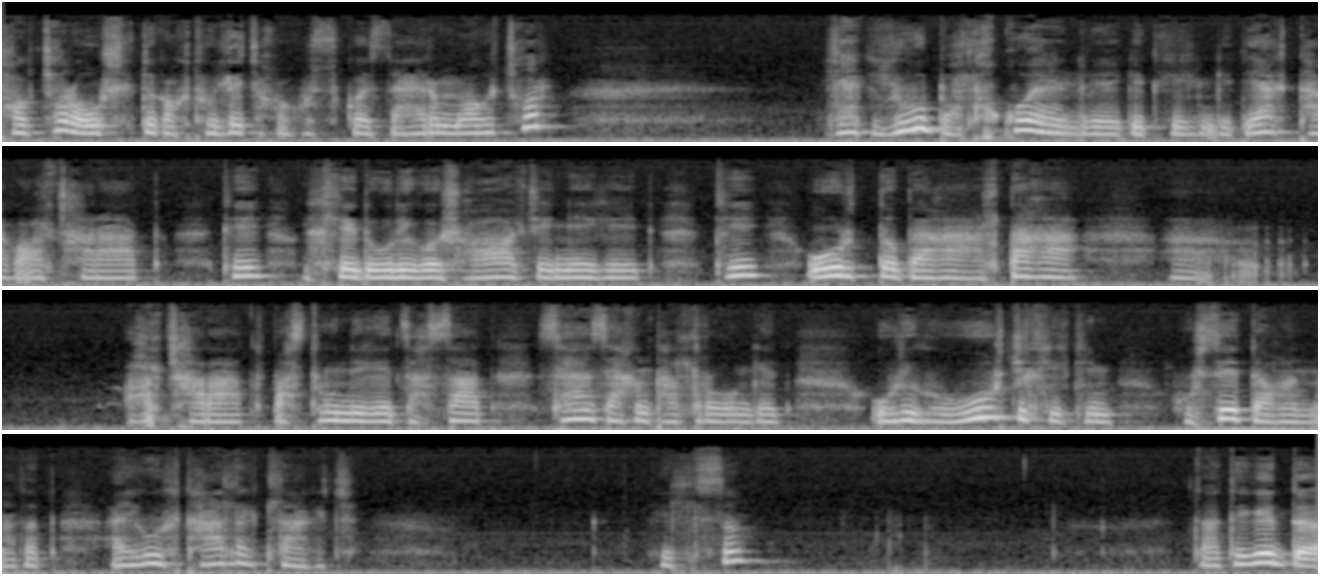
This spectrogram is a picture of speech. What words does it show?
тогжгор өөрчлөлтийг огт хүлээж авах хүсэхгүй байсан. Харин могжгор яг юу болохгүй байна вэ гэдгийг ингээд яг таг олж хараад тий эхлээд өөрийгөө шоолж инээгээд тий өөртөө байгаа алдаагаа олж хараад бас түүнийгээ засаад сайн сайхан тал руу ингээд өөрийгөө өөрчлөхийг тийм хүсээд байгаа нь надад айгүй их таалагдлаа гэж хэлсэн. За тэгээд э,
